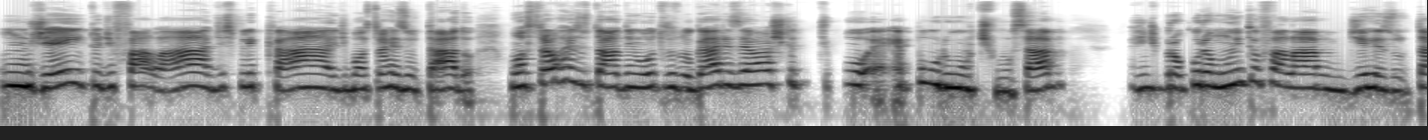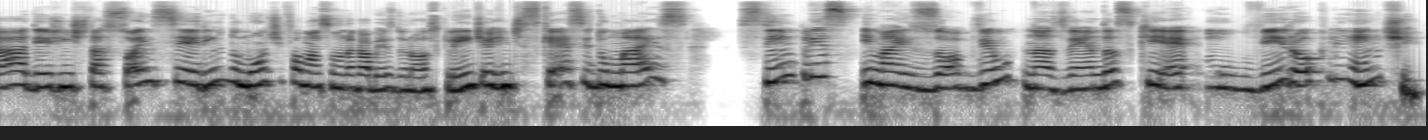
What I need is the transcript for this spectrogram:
um jeito de falar, de explicar, de mostrar resultado. Mostrar o resultado em outros lugares, eu acho que tipo, é, é por último, sabe? A gente procura muito falar de resultado e a gente está só inserindo um monte de informação na cabeça do nosso cliente e a gente esquece do mais simples e mais óbvio nas vendas, que é ouvir o cliente.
